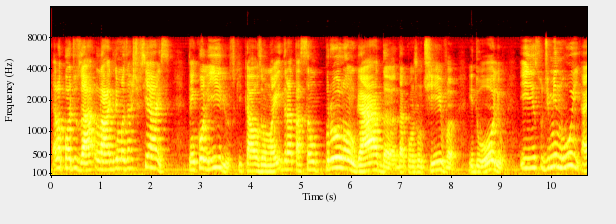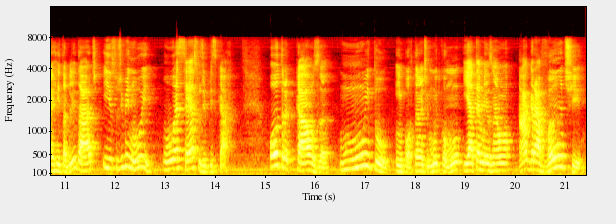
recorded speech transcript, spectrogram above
ela pode usar lágrimas artificiais tem colírios que causam uma hidratação prolongada da conjuntiva e do olho, e isso diminui a irritabilidade e isso diminui o excesso de piscar. Outra causa muito importante, muito comum e até mesmo é um agravante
